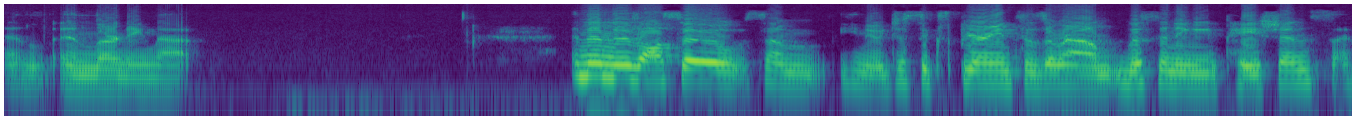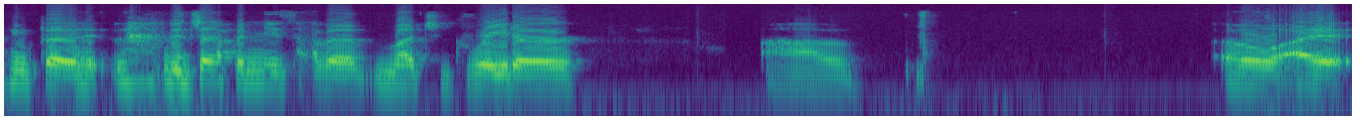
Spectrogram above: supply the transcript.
and, and learning that. And then there's also some, you know, just experiences around listening and patience. I think the the Japanese have a much greater, uh, oh, I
